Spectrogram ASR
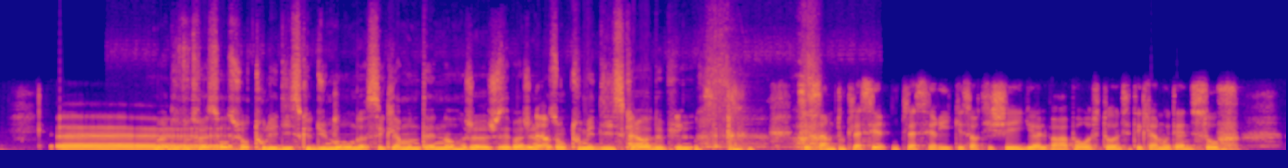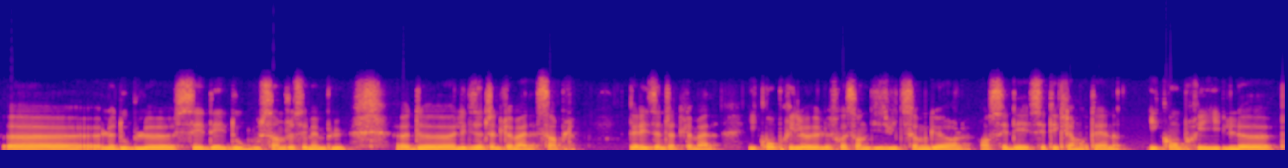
Euh, bah, de toute façon, sur tous les disques du monde, c'est Claire Mountain, non je, je sais pas, j'ai l'impression que tous mes disques euh, depuis. c'est simple, toute la, série, toute la série qui est sortie chez Eagle par rapport au Stone, c'était Claire Mountain, sauf euh, le double CD, double ou simple, je sais même plus, de Ladies and Gentlemen, simple de Ladies and Gentlemen, y compris le, 78 Some Girl en CD, c'était Claire Mountain, y compris le,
